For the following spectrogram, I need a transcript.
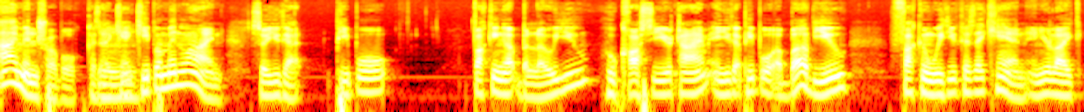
i'm in trouble because i can't keep them in line so you got people fucking up below you who cost you your time and you got people above you fucking with you because they can and you're like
